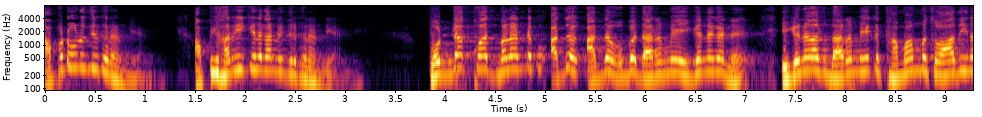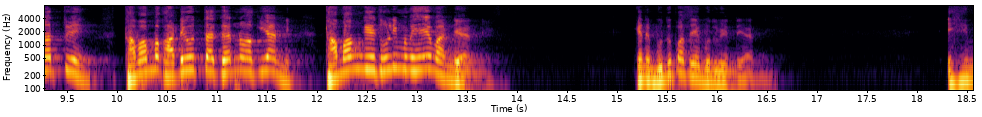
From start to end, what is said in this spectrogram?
අපට ඕන විදිහට කරන්න යන්නේ. අපි හරි කියලා ගන්න විදිහට කරන්න යන්නේ. පොඩ්ඩක්වත් බලන්නකෝ අද අද ඔබ ධර්මයේ ඉගෙනගෙන ඉගෙනගත් ධර්මයක තමන්ම ස්වාධීනත්වයෙන් තමන්ම කටයුත්ත කරනවා කියන්නේ තමන්ගේ තුලින්ම මෙහෙවන්න යන්නේ. කියන්නේ බුදුපසේ බුදු වෙන්න යන්නේ. එහෙම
